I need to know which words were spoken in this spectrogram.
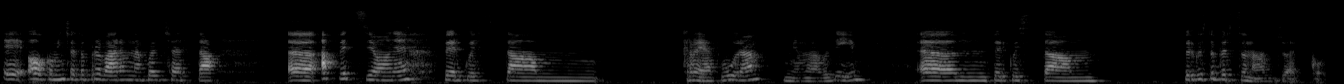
e ho cominciato a provare una qual certa uh, affezione per questa um, creatura, chiamiamola così, um, per questa... Um, per questo personaggio, ecco.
